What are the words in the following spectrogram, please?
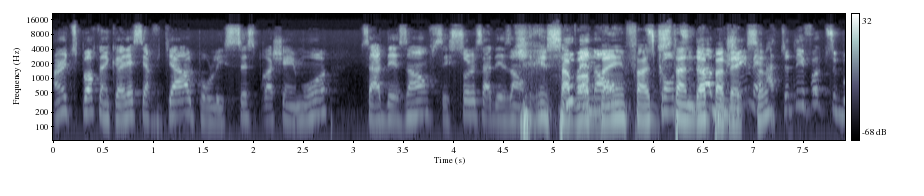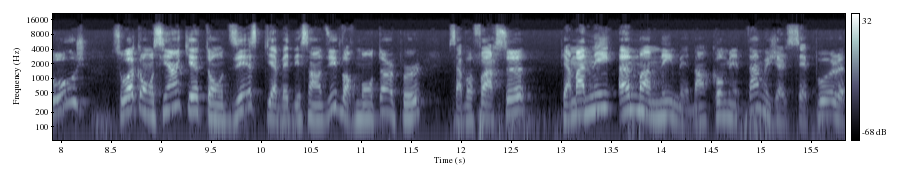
Un, tu portes un collet cervical pour les six prochains mois, ça désenfle, c'est sûr ça désenfle. Chris, ça Ou va ben non, bien faire du stand-up avec mais ça. à toutes les fois que tu bouges, sois conscient que ton disque qui avait descendu va remonter un peu. Ça va faire ça. Puis à un moment donné, un moment donné, mais dans combien de temps, mais je le sais pas. Là.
